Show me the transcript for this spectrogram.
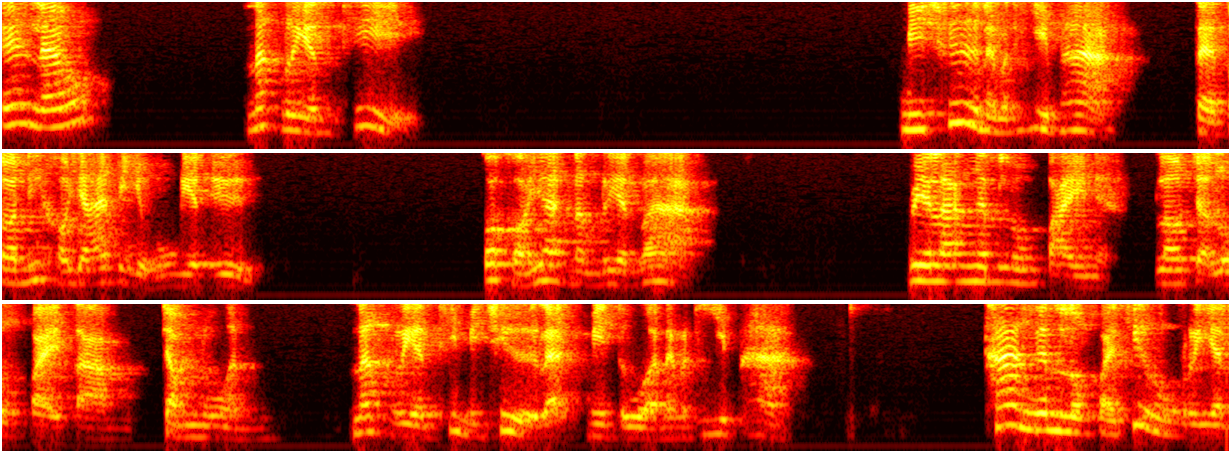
เอ๊ะแล้วนักเรียนที่มีชื่อในวันที่ 25 แต่ตอนนี้เขาย้ายไปอยู่โรงเรียนอื่น ก็ขออนุญาตนำเรียนว่า เวลาเงินลงไปเนี่ย เราจะลงไปตามจำนวนนักเรียนที่มีชื่อและมีตัวในวันที่ 25 ถ้าเงินลงไปที่โรงเรียน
